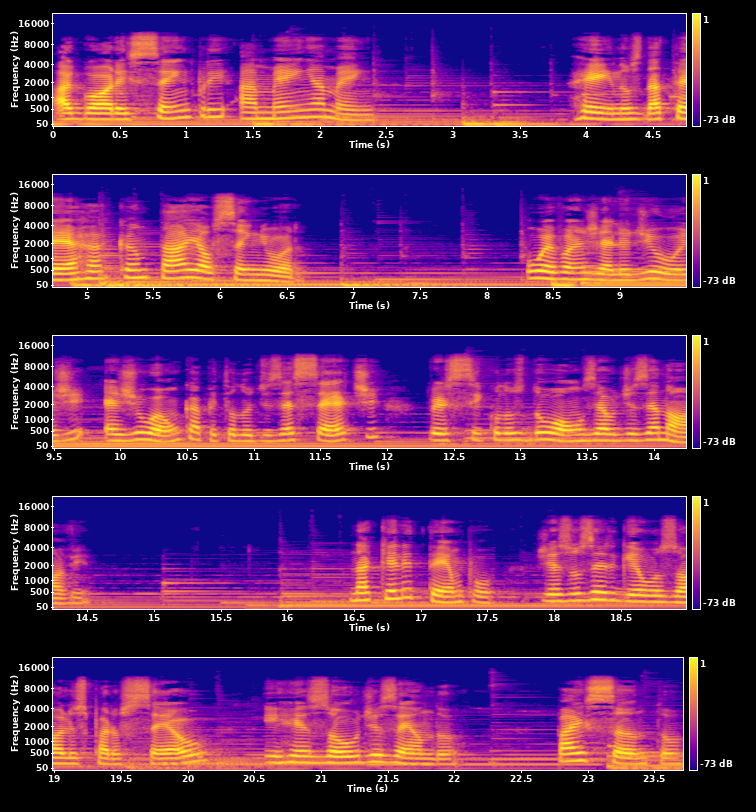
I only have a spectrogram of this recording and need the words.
agora e sempre. Amém, amém. Reinos da terra, cantai ao Senhor. O evangelho de hoje é João, capítulo 17, versículos do 11 ao 19. Naquele tempo, Jesus ergueu os olhos para o céu e rezou, dizendo: Pai Santo,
